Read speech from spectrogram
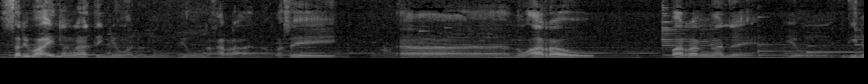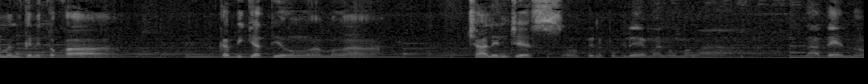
sariwain lang natin yung ano nung yung nakaraan no? kasi uh, nung araw parang ano eh yung hindi naman ganito ka kabigat yung uh, mga challenges o pinoproblema ng mga natin no?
